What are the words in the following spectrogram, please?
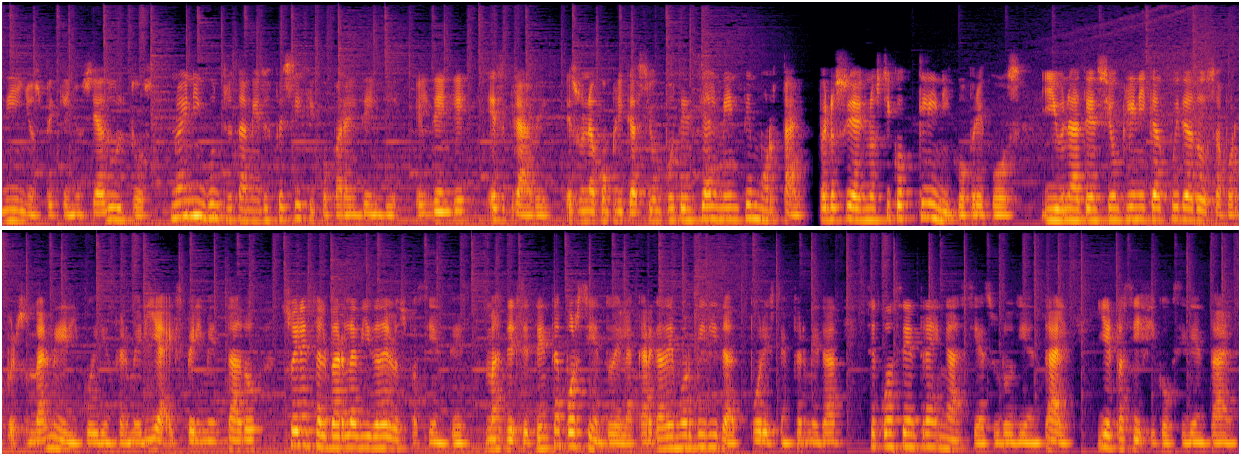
niños, pequeños y adultos. No hay ningún tratamiento específico para el dengue. El dengue es grave, es una complicación potencialmente mortal, pero su diagnóstico clínico precoz y una atención clínica cuidadosa por personal médico y de enfermería experimentado suelen salvar la vida de los pacientes. Más del 70% de la carga de morbilidad por esta enfermedad se concentra en Asia suroriental y el Pacífico occidental.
